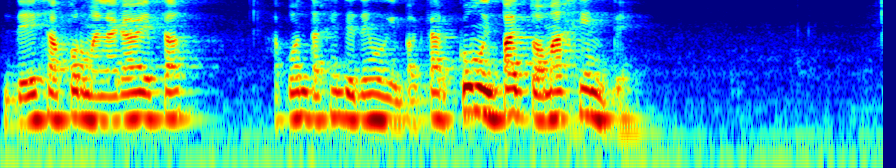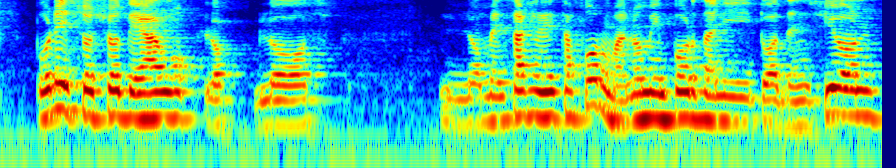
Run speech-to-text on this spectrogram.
de esa forma en la cabeza, ¿a cuánta gente tengo que impactar? ¿Cómo impacto a más gente? Por eso yo te hago los, los mensajes de esta forma. No me importa ni tu atención,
